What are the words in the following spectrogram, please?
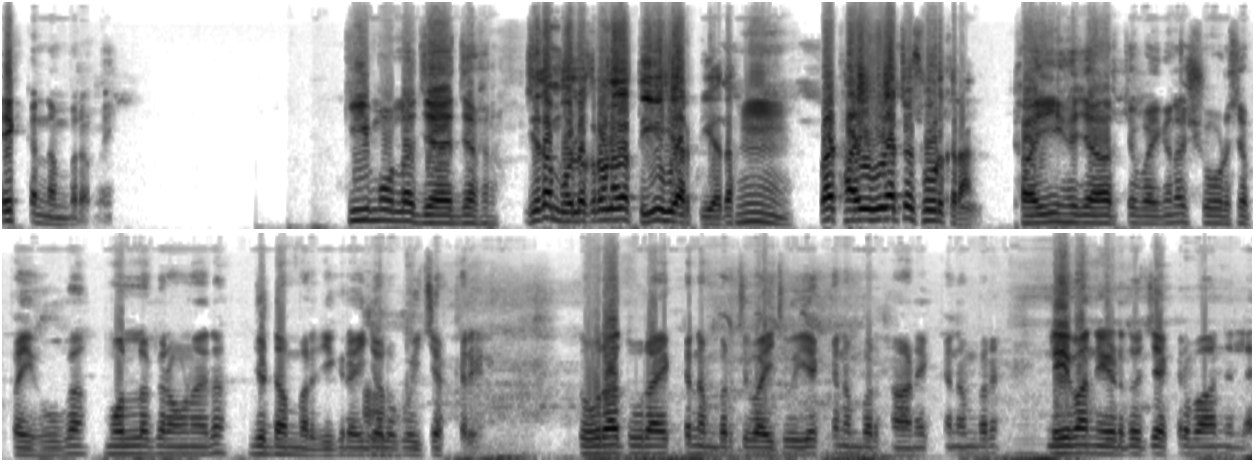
ਇੱਕ ਨੰਬਰ ਆ ਬਈ। ਕੀ ਮੁੱਲ ਆ ਜਾਇਜ਼ ਜਾਂ ਫਿਰ ਜਿਹਦਾ ਮੁੱਲ ਕਰਾਉਣਾ ਤਾਂ 30000 ਰੁਪਿਆ ਦਾ। ਹੂੰ। ਪਰ 28000 ਚ ਛੋੜ ਕਰਾਂਗੇ। 28000 ਚ ਬਾਈ ਕਹਿੰਦਾ ਛੋੜ ਛੱਪਾ ਹੀ ਹੋਊਗਾ। ਮੁੱਲ ਕਰਾਉਣਾ ਇਹਦਾ ਜਿੱਡਾ ਮਰਜ਼ੀ ਕਰਾਈ ਚਲੋ ਕੋਈ ਚੱਕਰ ਨਹੀਂ ਤੋਰਾ ਤੂਰਾ ਇੱਕ ਨੰਬਰ ਚ ਬਾਈ ਚੋਈ ਇੱਕ ਨੰਬਰ ਥਾਣ ਇੱਕ ਨੰਬਰ ਲੇਵਾ ਨੇੜ ਤੋਂ ਚੈੱਕ ਕਰਵਾ ਨੇ ਲੈ।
